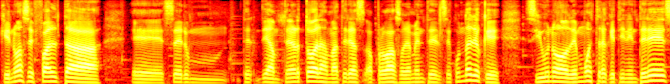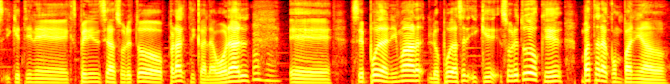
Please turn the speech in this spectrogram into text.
que no hace falta eh, ser digamos, tener todas las materias aprobadas obviamente del secundario, que si uno demuestra que tiene interés y que tiene experiencia sobre todo práctica, laboral, eh, se puede animar, lo puede hacer y que sobre todo que va a estar acompañado,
